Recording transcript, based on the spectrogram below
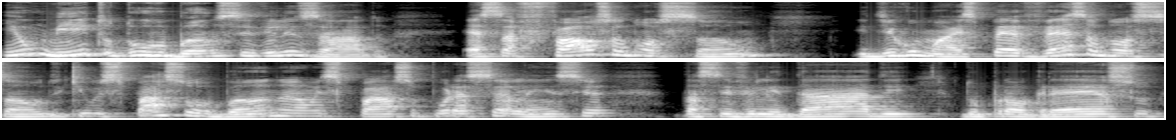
e o mito do urbano civilizado. Essa falsa noção, e digo mais, perversa noção de que o espaço urbano é um espaço por excelência da civilidade, do progresso,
